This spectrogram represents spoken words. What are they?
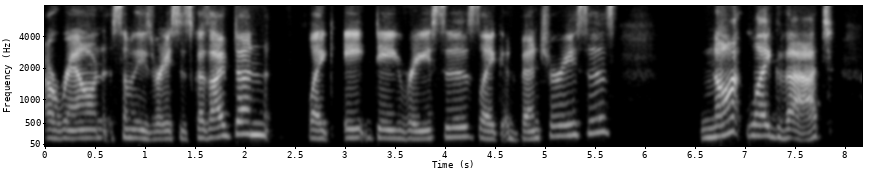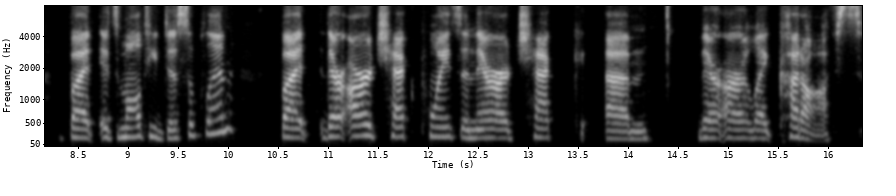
around some of these races because I've done like eight day races, like adventure races, not like that, but it's multidiscipline. But there are checkpoints and there are check, um, there are like cutoffs.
